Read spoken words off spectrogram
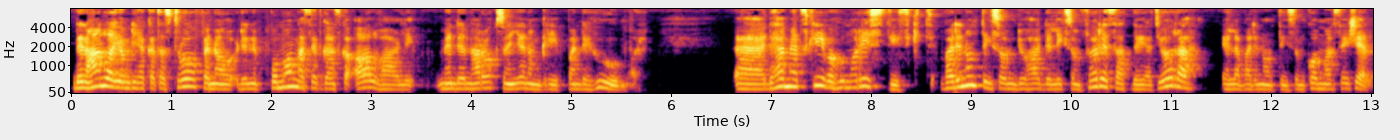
den handlar ju om de här katastroferna och den är på många sätt ganska allvarlig, men den har också en genomgripande humor. Ehm, det här med att skriva humoristiskt, var det någonting som du hade liksom föresatt dig att göra eller var det någonting som kom av sig själv?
